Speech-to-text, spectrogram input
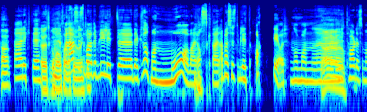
Ja, riktig. jeg vet ikke om Men jeg synes bare det blir litt eh, Det er jo ikke sånn at man må være rask der. Jeg bare syns det blir litt artigere når man eh, Ja, ja, ja. tar det som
